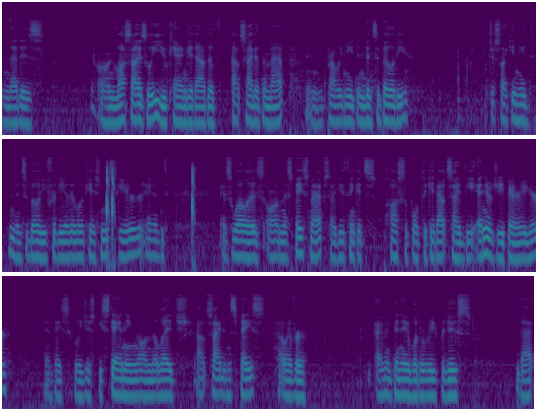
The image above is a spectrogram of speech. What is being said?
And that is on Mos Eisley, you can get out of outside of the map, and you probably need invincibility. Just like you need invincibility for the other locations here, and as well as on the space maps, I do think it's possible to get outside the energy barrier and basically just be standing on the ledge outside in space. However, I haven't been able to reproduce that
